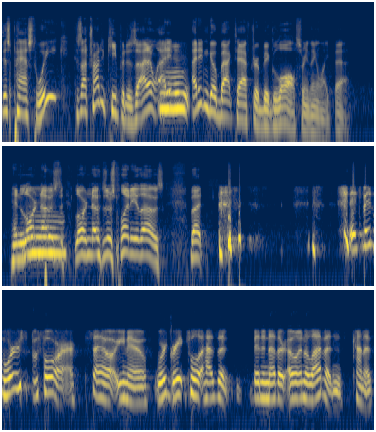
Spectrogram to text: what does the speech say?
this past week because I tried to keep it as I don't. I didn't. Mm. I didn't go back to after a big loss or anything like that. And Lord knows, mm. Lord knows, there's plenty of those. But it's been worse before. So, you know, we're grateful it hasn't been another 0 and 11 kind of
